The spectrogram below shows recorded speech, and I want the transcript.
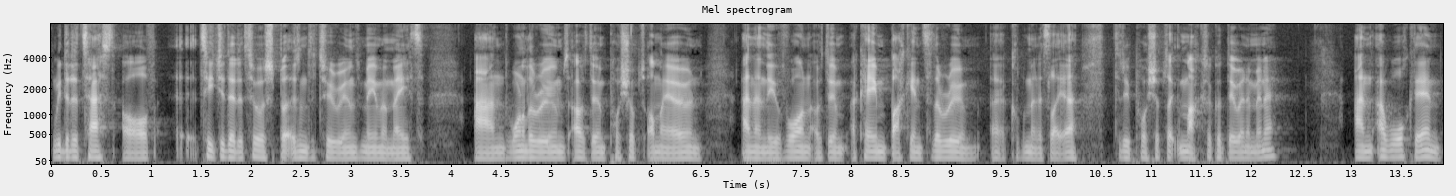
we did a test of a teacher did it to us, split us into two rooms, me and my mate, and one of the rooms I was doing push-ups on my own. And then the other one, I was doing. I came back into the room a couple of minutes later to do push-ups, like the max I could do in a minute. And I walked in,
